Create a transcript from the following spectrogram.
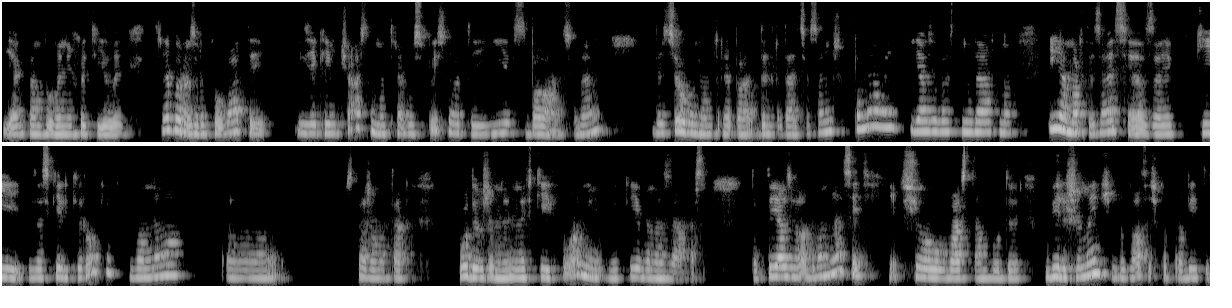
як там би ви не хотіли, треба розрахувати, з яким часом ми треба списувати її з балансу. Да? Для цього нам треба деградація сонячних панелей, я взяла стандартно, і амортизація, за які за скільки років вона, е, скажімо так, буде вже не, в тій формі, в якій вона зараз. Тобто я взяла 12, якщо у вас там буде більше менше, будь ласка, пробійте,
